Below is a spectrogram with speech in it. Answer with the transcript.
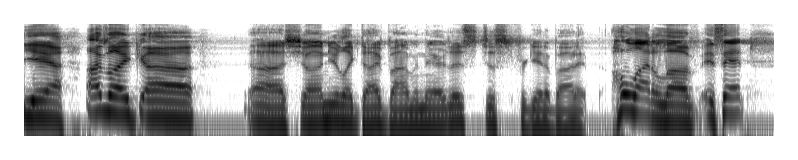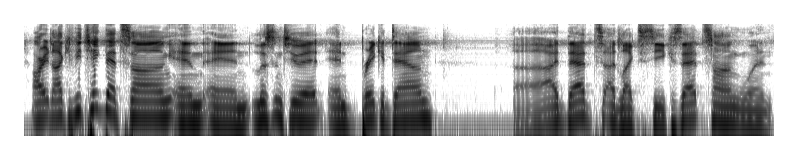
Yeah, I'm like, uh, uh, Sean, you're like dive bombing there. Let's just forget about it. Whole lot of love. Is that all right? Like, if you take that song and and listen to it and break it down, uh, that I'd like to see because that song, when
